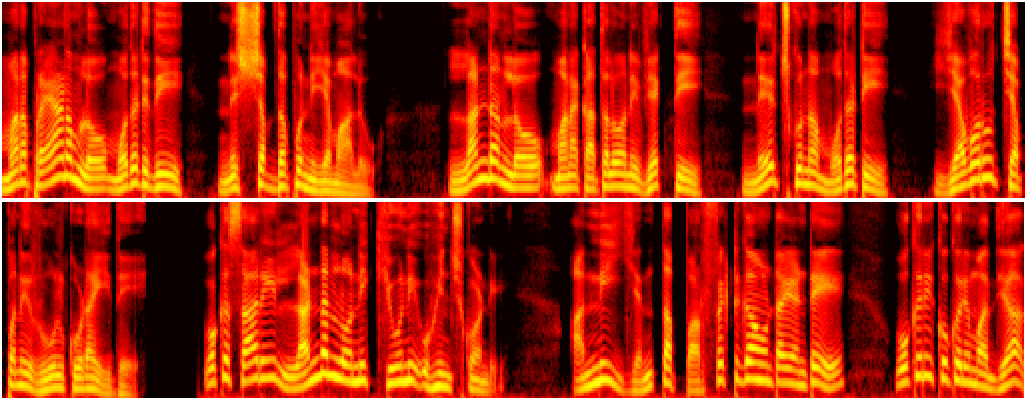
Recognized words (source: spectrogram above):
మన ప్రయాణంలో మొదటిది నిశ్శబ్దపు నియమాలు. లండన్లో మన కథలోని వ్యక్తి నేర్చుకున్న మొదటి ఎవరూ చెప్పని రూల్ కూడా ఇదే. ఒకసారి లండన్లోని క్యూని ఊహించుకోండి. అన్నీ ఎంత పర్ఫెక్ట్గా ఉంటాయంటే ఒకరికొకరి మధ్య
